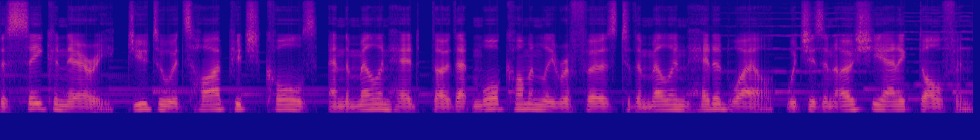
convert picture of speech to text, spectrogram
the sea canary, due to its high-pitched calls, and the melonhead, though that more commonly refers to the melon-headed whale, which is an oceanic dolphin.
